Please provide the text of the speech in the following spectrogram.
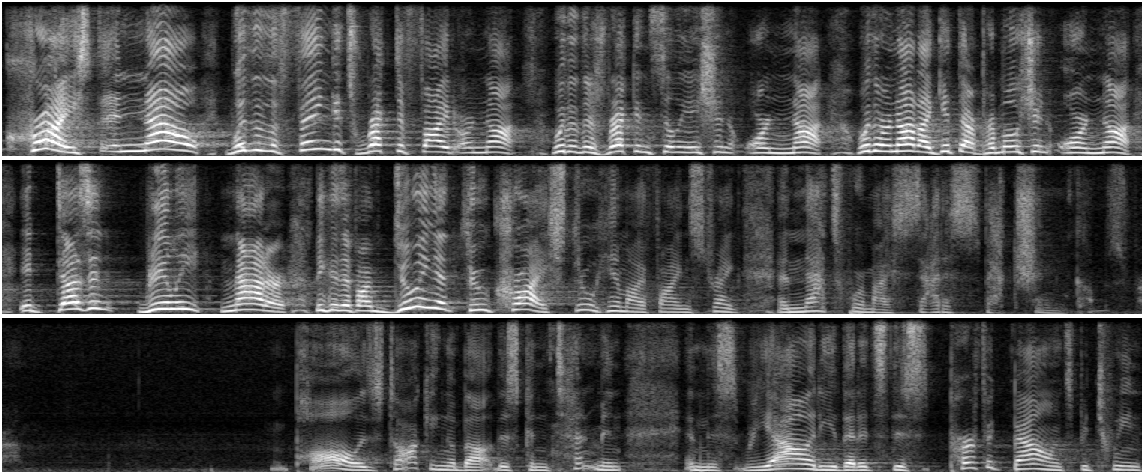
Christ. And now, whether the thing gets rectified or not, whether there's reconciliation or not, whether or not I get that promotion or not. It doesn't really matter because if I'm doing it through Christ, through Him I find strength. And that's where my satisfaction comes from. Paul is talking about this contentment and this reality that it's this perfect balance between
